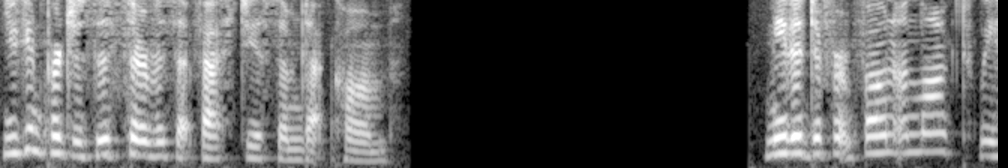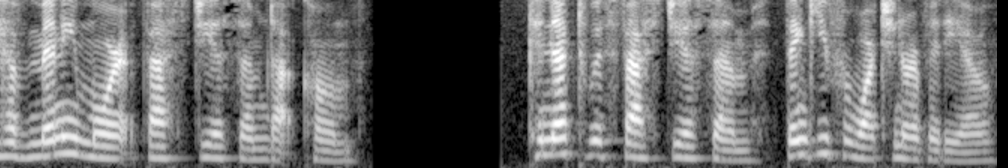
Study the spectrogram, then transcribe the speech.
You can purchase this service at fastgsm.com. Need a different phone unlocked? We have many more at fastgsm.com. Connect with FastGSM. Thank you for watching our video.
